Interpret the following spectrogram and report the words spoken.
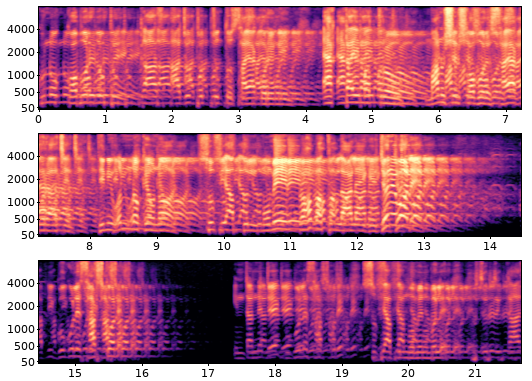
কোন কবরের উপরে গাছ পর্যন্ত ছায়া করে নেই। একটাই মাত্র মানুষের কবরে ছায়া করে আছেন। তিনি অন্য কেউ নয় সুফি আব্দুল মোমেন রহমাতুল্লাহ আলাইহি। জোরে আপনি গুগলে সার্চ করেন। ইন্টারনেটে গুগলে সার্চ করে সুফি আব্দুল মোমেন বলে হুজুরের কাজ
